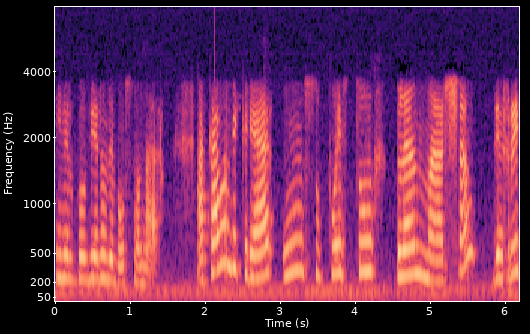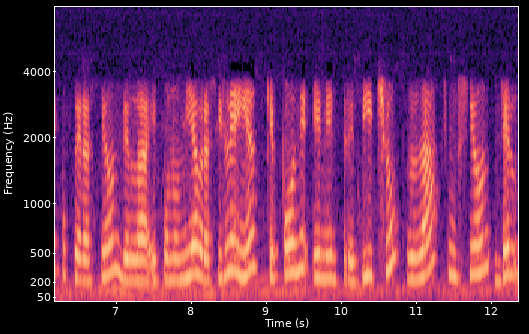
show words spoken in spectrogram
en el gobierno de Bolsonaro. Acaban de crear un supuesto plan Marshall de recuperación de la economía brasileña que pone en entredicho la función del,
